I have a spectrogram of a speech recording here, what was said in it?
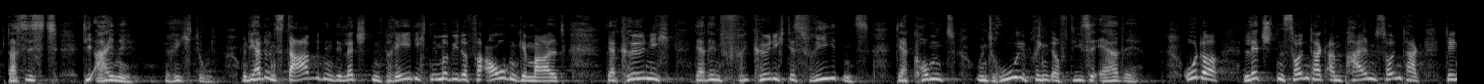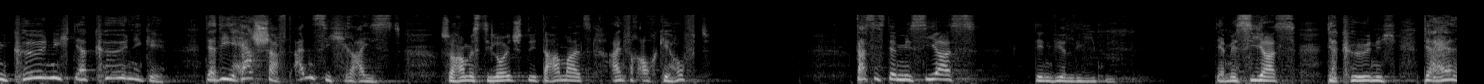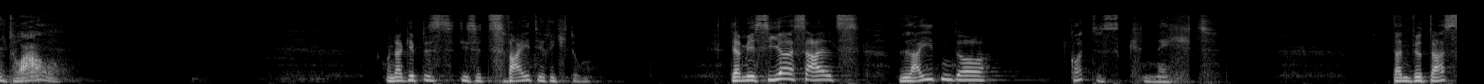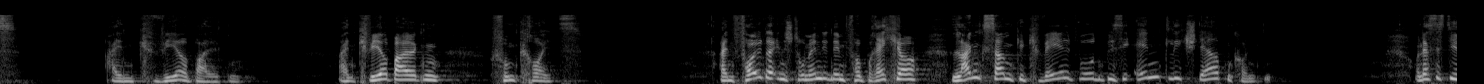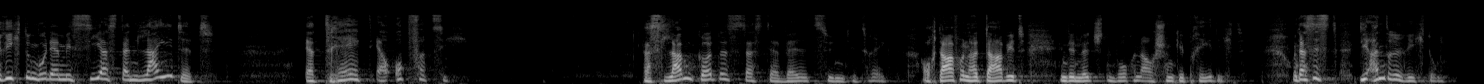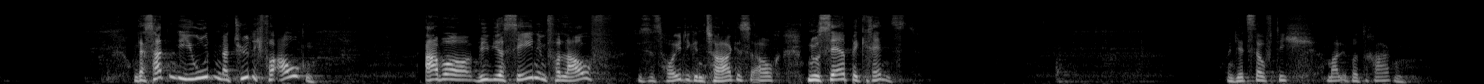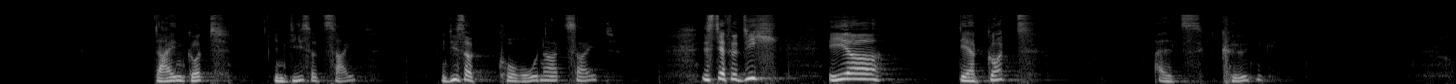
Das ist die eine Richtung. Und die hat uns David in den letzten Predigten immer wieder vor Augen gemalt. Der König, der den Fr König des Friedens, der kommt und Ruhe bringt auf diese Erde. Oder letzten Sonntag am Palmsonntag den König der Könige, der die Herrschaft an sich reißt. So haben es die Leute damals einfach auch gehofft. Das ist der Messias, den wir lieben. Der Messias, der König, der Held. Wow. Und da gibt es diese zweite Richtung. Der Messias als leidender Gottesknecht. Dann wird das ein Querbalken. Ein Querbalken vom Kreuz. Ein Folterinstrument, in dem Verbrecher langsam gequält wurden, bis sie endlich sterben konnten. Und das ist die Richtung, wo der Messias dann leidet. Er trägt, er opfert sich. Das Lamm Gottes, das der Welt Sünde trägt. Auch davon hat David in den letzten Wochen auch schon gepredigt. Und das ist die andere Richtung. Und das hatten die Juden natürlich vor Augen. Aber wie wir sehen im Verlauf dieses heutigen Tages auch, nur sehr begrenzt. Und jetzt auf dich mal übertragen. Dein Gott in dieser Zeit, in dieser Corona-Zeit, ist er für dich eher der Gott als König?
